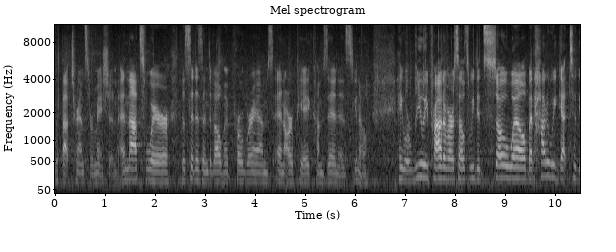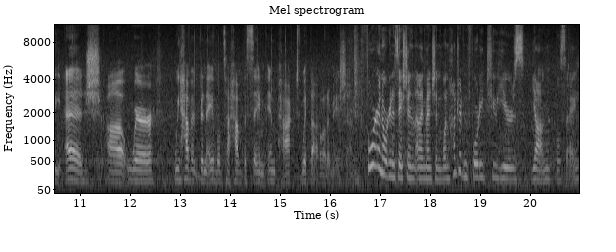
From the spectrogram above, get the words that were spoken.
with that transformation. And that's where the citizen development programs and RPA comes in is, you know, hey, we're really proud of ourselves, we did so well, but how do we get to the edge uh, where we haven't been able to have the same impact with that automation. For an organization that I mentioned, 142 years young, we'll say,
